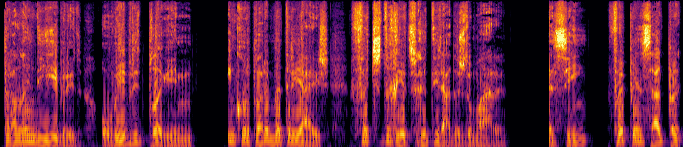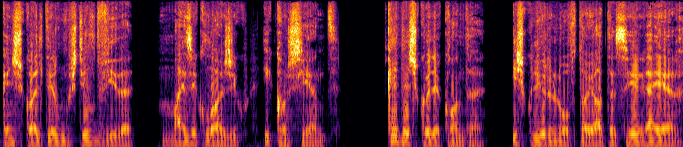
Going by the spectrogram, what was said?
para além de híbrido ou híbrido plug-in, incorpora materiais feitos de redes retiradas do mar. Assim, foi pensado para quem escolhe ter um estilo de vida mais ecológico e consciente. Cada escolha conta e escolher o novo Toyota CHR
